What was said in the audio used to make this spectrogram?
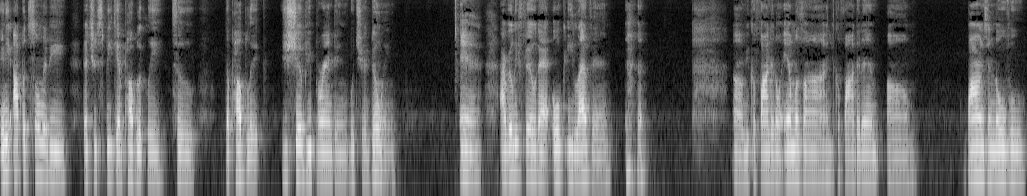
Any opportunity that you speak in publicly to the public, you should be branding what you're doing. And I really feel that Oak 11, um, you can find it on Amazon. You can find it in um, Barnes and Noble.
